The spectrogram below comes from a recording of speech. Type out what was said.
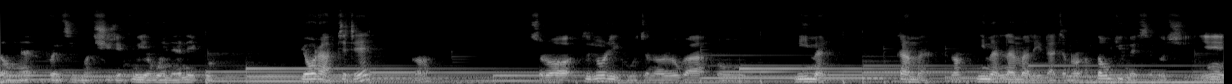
လုပ်ငန်းအဖွဲ့အစည်းမှာရှိတဲ့ကိုယ့်ရဲ့ဝန်ထမ်းတွေကိုပြောတာဖြစ်တယ်เนาะဆိုတော့သူတို့တွေကိုကျွန်တော်တို့ကဟိုနီးမှန်ကမ်းမှန်เนาะနီးမှန်လမ်းမှန်လေးဒါကျွန်တော်အသုံးပြုမယ်ဆိုလို့ရှိရင်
